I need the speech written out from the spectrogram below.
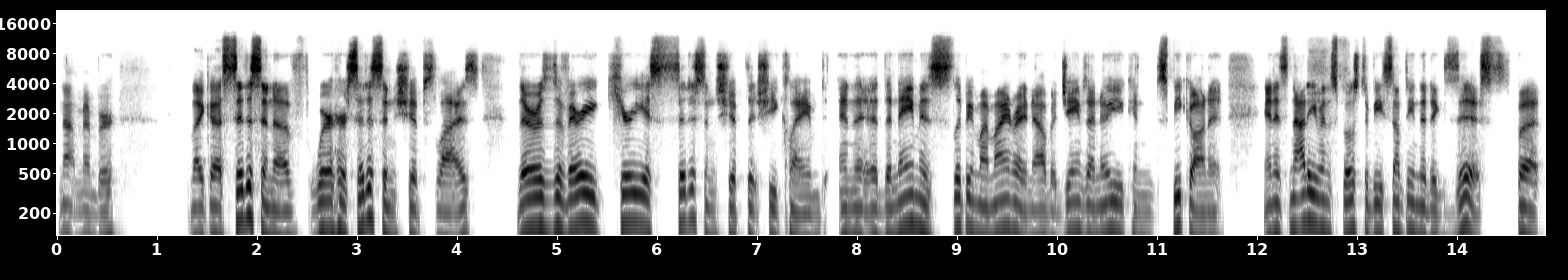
not member, like a citizen of, where her citizenships lies. There was a very curious citizenship that she claimed, and the, the name is slipping my mind right now. But James, I know you can speak on it, and it's not even supposed to be something that exists. But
